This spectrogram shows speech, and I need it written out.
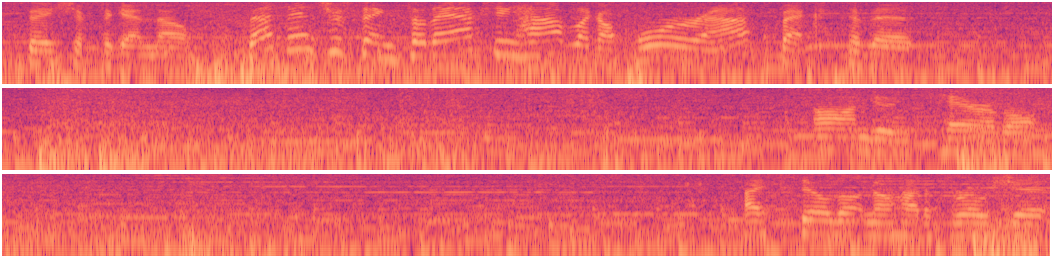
Stay shift again, though. That's interesting. So they actually have, like, a horror aspect to this. Oh, I'm doing terrible. I still don't know how to throw shit.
